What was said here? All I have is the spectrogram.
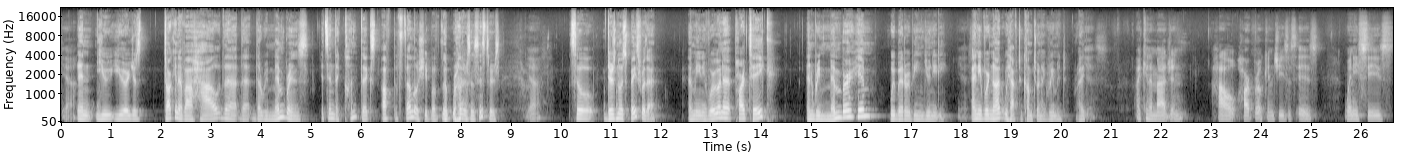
yeah. And you you're just talking about how the the, the remembrance it's in the context of the fellowship of the brothers and sisters. Yeah. So there's no space for that. I mean, if we're gonna partake and remember him, we better be in unity. And if we're not, we have to come to an agreement, right? Yes. I can imagine how heartbroken Jesus is when he sees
